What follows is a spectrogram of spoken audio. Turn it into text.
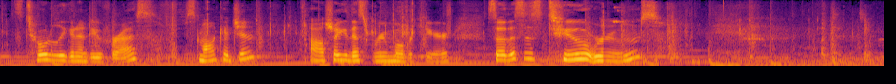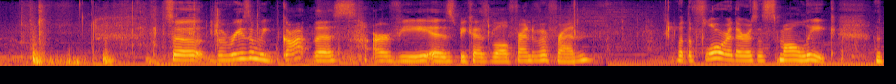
it's totally gonna do for us. Small kitchen. I'll show you this room over here. So this is two rooms. So the reason we got this RV is because, well, a friend of a friend, but the floor there was a small leak. The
